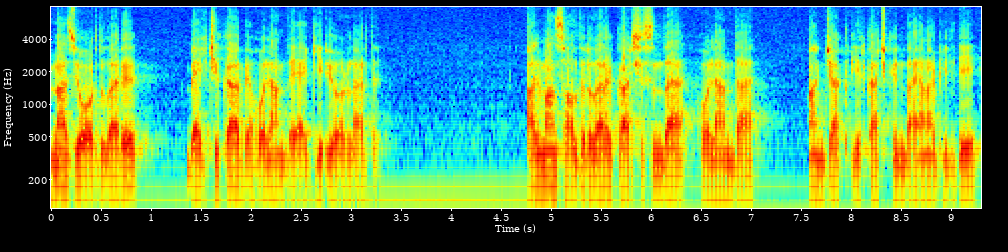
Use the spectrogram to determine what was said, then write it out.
Nazi orduları Belçika ve Hollanda'ya giriyorlardı. Alman saldırıları karşısında Hollanda ancak birkaç gün dayanabildi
